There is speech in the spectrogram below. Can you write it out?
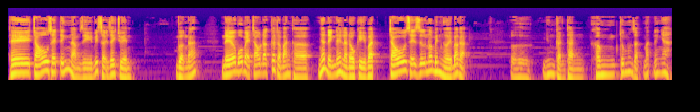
Thế cháu sẽ tính làm gì với sợi dây chuyền? Vượng đáp, nếu bố mẹ cháu đã cất ở ban thờ, nhất định đây là đồ kỳ vật, cháu sẽ giữ nó bên người bác ạ. Ừ, nhưng cẩn thận, không chúng nó giật mất đấy nha.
